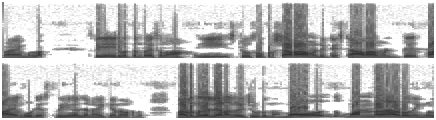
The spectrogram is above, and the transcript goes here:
പ്രായമുള്ള സ്ത്രീയെ ഇരുപത്തിരണ്ട് വയസ്സുള്ള ആ ഈ സൂപ്പർ സ്റ്റാർ ആവാൻ വേണ്ടിയിട്ട് സ്റ്റാർ ആവാൻ വേണ്ടിയിട്ട് പ്രായം കൂടിയ സ്ത്രീ കല്യാണം കഴിക്കാന്ന് പറഞ്ഞത്. നടന്ന് കല്യാണം കഴിച്ചു വിടുന്ന. മോന്ത് മണ്ടനാടോ നിങ്ങൾ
